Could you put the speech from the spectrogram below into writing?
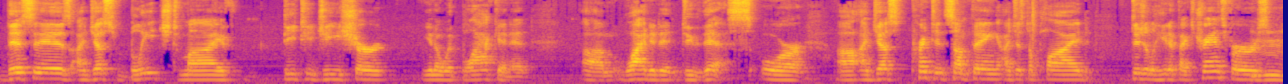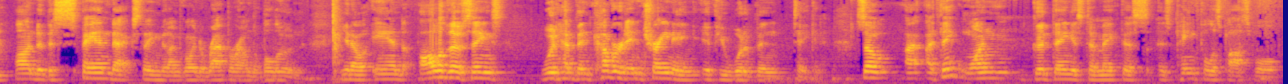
this is I just bleached my DTG shirt, you know, with black in it. Um, why did it do this? Or uh, I just printed something. I just applied digital heat effects transfers onto this spandex thing that I'm going to wrap around the balloon. You know, and all of those things would have been covered in training if you would have been taking it. So I, I think one good thing is to make this as painful as possible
